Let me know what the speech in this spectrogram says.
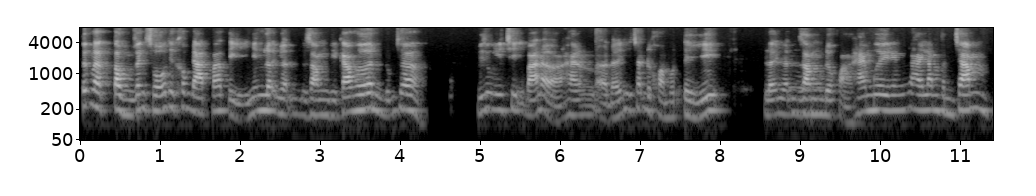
Tức là tổng doanh số thì không đạt 3 tỷ, nhưng lợi nhuận dòng thì cao hơn, đúng chưa? Ví dụ như chị bán ở ở đấy thì chắc được khoảng 1 tỷ lợi nhuận dòng được khoảng 20 đến 25 phần trăm.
